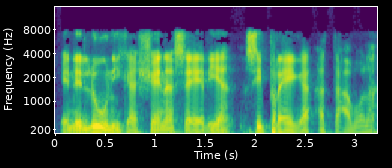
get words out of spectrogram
e nell'unica scena seria si prega a tavola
